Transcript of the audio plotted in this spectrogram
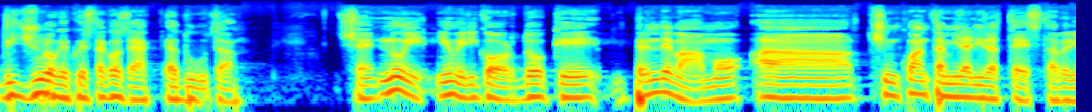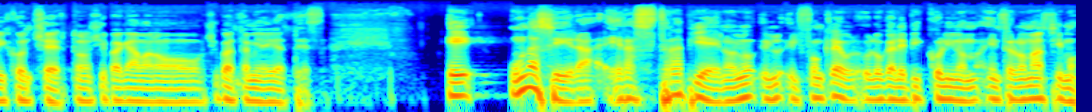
vi giuro che questa cosa è accaduta, cioè, noi, io mi ricordo che prendevamo a 50.000 lire a testa per il concerto, no? ci pagavano 50.000 lire a testa. E una sera era strapieno, il, il è un locale piccolino, entrano massimo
